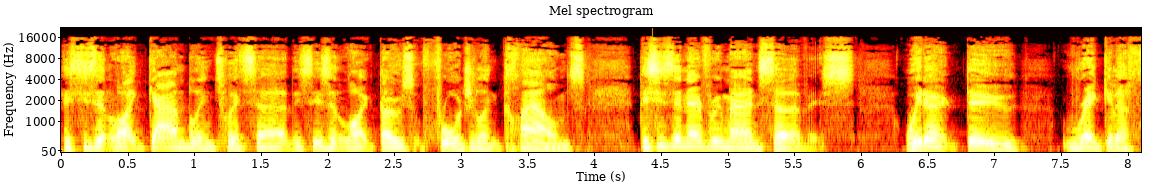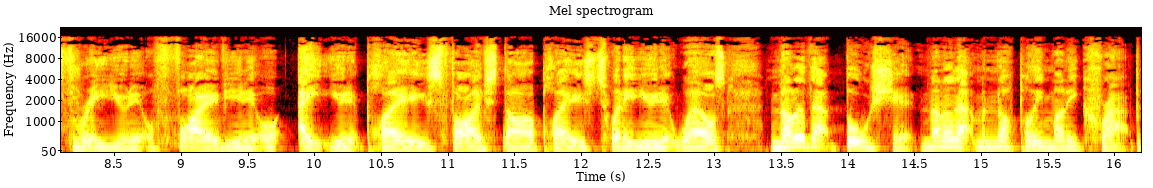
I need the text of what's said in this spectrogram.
This isn't like gambling Twitter. This isn't like those fraudulent clowns. This is an every man service. We don't do regular three unit or five unit or eight unit plays, five star plays, 20 unit whales. None of that bullshit. None of that monopoly money crap.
